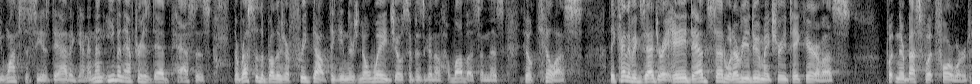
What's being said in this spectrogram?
he wants to see his dad again. And then, even after his dad passes, the rest of the brothers are freaked out, thinking there's no way Joseph is going to love us in this, he'll kill us. They kind of exaggerate hey, dad said, whatever you do, make sure you take care of us, putting their best foot forward.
